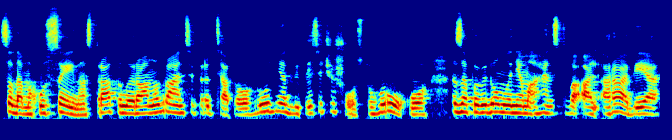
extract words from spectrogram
Саддама Хусейна стратили рано вранці 30 грудня 2006 року. За повідомленням агентства Аль-Арабія,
